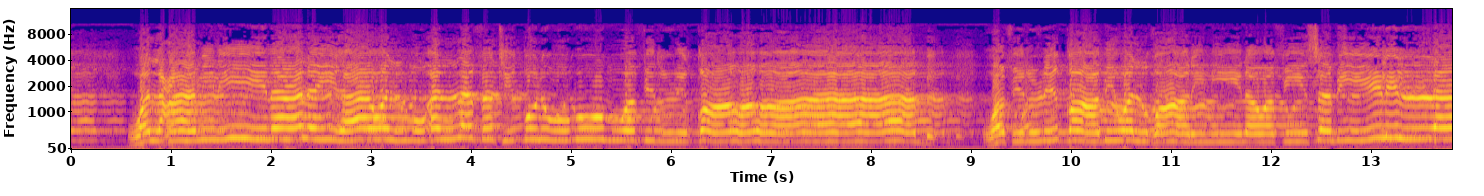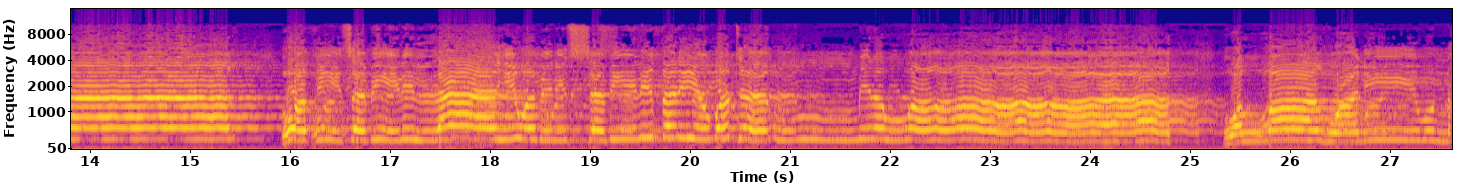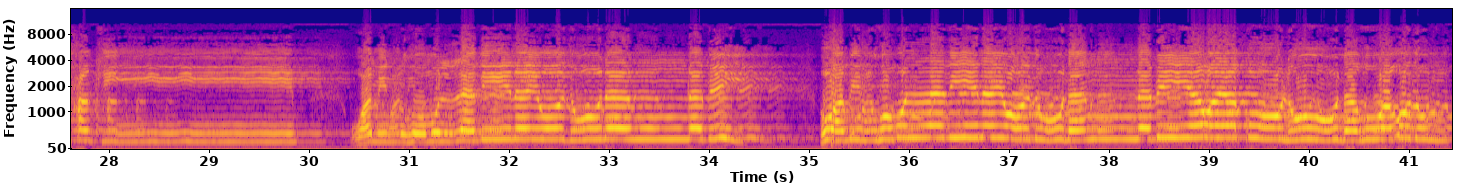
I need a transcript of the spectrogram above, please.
والعاملين عليها والمؤلفة قلوبهم وفي الرقاب وفي الرقاب والغارمين وفي سبيل الله. وفي سبيل الله وابن السبيل فريضة من الله. والله عليم حكيم. ومنهم الذين يؤذون النبي ومنهم الذين يؤذون النبي ويقولون هو أذن.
